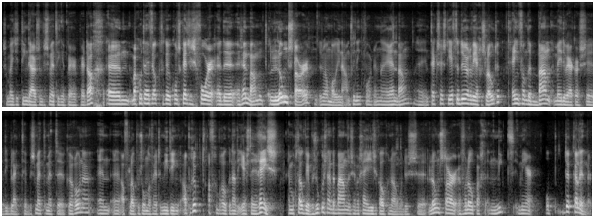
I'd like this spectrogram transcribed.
zo'n beetje 10.000 besmettingen per, per dag. Ehm, maar goed, dat heeft ook de consequenties voor eh, de renbaan. Want Lone Star, dat is wel een mooie naam vind ik voor een eh, renbaan eh, in Texas, die heeft de deuren weer gesloten. Een van de baanmedewerkers eh, die blijkt eh, besmet met eh, corona. En eh, afgelopen zondag werd de meeting abrupt afgebroken na de eerste race. Er mochten ook weer bezoekers naar de baan, dus hebben geen risico genomen. Dus eh Lone Star voorlopig niet meer op de kalender.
